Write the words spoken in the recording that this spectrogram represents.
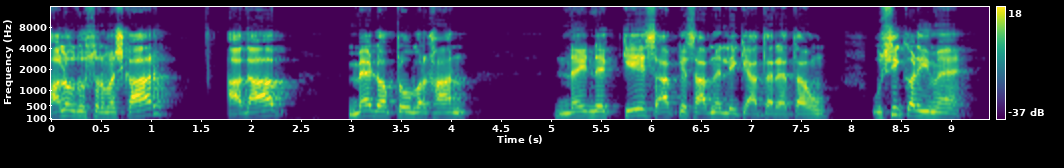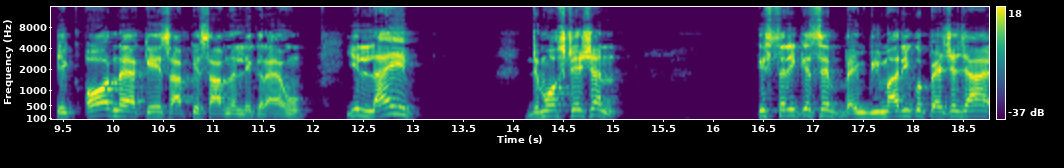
हेलो दोस्तों, नमस्कार। आदाब, मैं डॉक्टर उमर खान नए नए केस आपके सामने लेके आता रहता हूँ। उसी कड़ी में एक और नया केस आपके सामने लेकर आया हूँ। ये लाइव डिमॉन्स्ट्रेशन किस तरीके से बीमारी को पहचाना जाए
